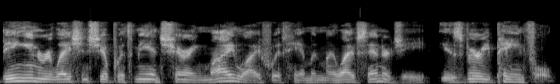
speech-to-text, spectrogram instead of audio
being in relationship with me and sharing my life with Him and my life's energy is very painful.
